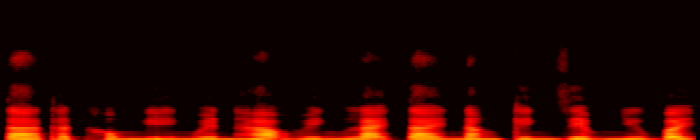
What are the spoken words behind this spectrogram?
Ta thật không nghĩ Nguyên Hạo huynh lại tài năng kinh diễm như vậy.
